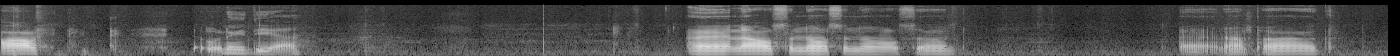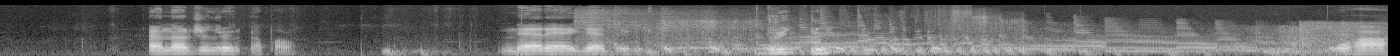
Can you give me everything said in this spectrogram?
Abi. o neydi ya? Ee, ne olsun ne olsun ne olsun. Ee, ne yapak? Energy drink yapalım. Nereye drink? Drink drink drink. Oha.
